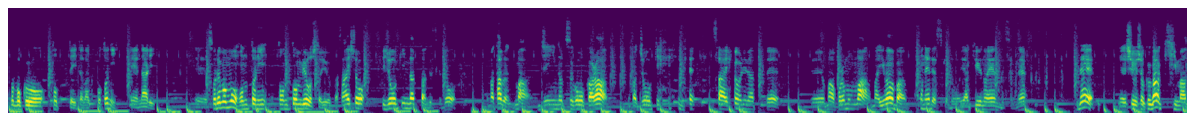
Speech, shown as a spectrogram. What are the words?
ー、僕を取っていただくことになり、えー、それももう本当にトントン拍子というか、最初、非常勤だったんですけど、まあ、多分、まあ、人員の都合から、まあ、常勤で採用になって、えー、まあ、これもまあ、まあ、いわばコネですけど、野球の縁ですよね。で、え就職が決まっ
